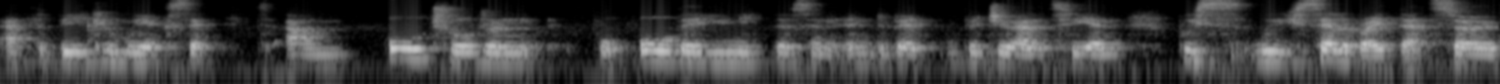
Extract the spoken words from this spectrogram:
at the Beacon we accept um, all children for all their uniqueness and individuality, and we we celebrate that. So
